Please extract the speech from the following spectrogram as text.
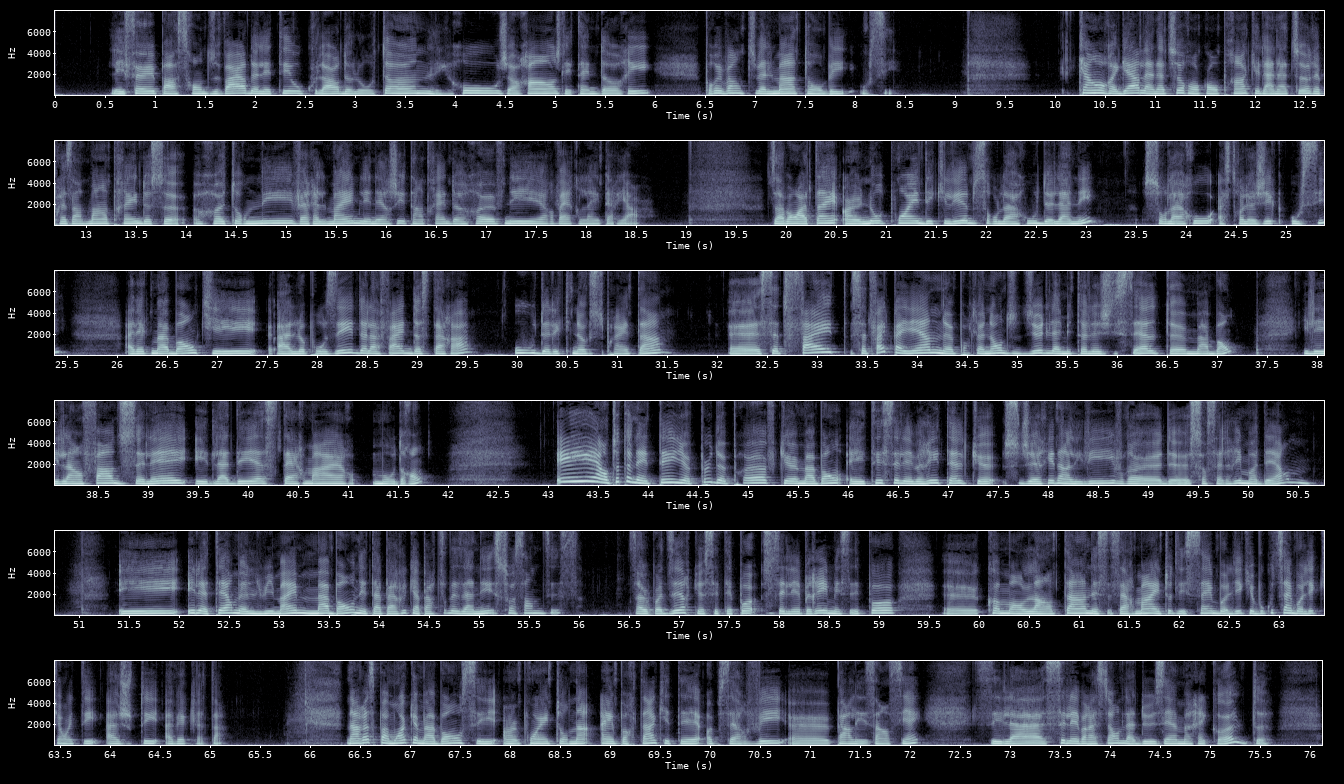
les feuilles passeront du vert de l'été aux couleurs de l'automne, les rouges, oranges, les teintes dorées, pour éventuellement tomber aussi. Quand on regarde la nature, on comprend que la nature est présentement en train de se retourner vers elle-même, l'énergie est en train de revenir vers l'intérieur. Nous avons atteint un autre point d'équilibre sur la roue de l'année, sur la roue astrologique aussi, avec Mabon qui est à l'opposé de la fête d'Ostara, ou de l'équinoxe du printemps. Euh, cette, fête, cette fête païenne porte le nom du dieu de la mythologie celte Mabon. Il est l'enfant du soleil et de la déesse terre-mère Maudron. Et en toute honnêteté, il y a peu de preuves que Mabon ait été célébré tel que suggéré dans les livres de sorcellerie moderne. Et, et le terme lui-même, Mabon, n'est apparu qu'à partir des années 70. Ça ne veut pas dire que c'était pas célébré, mais c'est pas euh, comme on l'entend nécessairement et toutes les symboliques. Il y a beaucoup de symboliques qui ont été ajoutées avec le temps. N'en reste pas moins que Mabon, c'est un point tournant important qui était observé euh, par les anciens. C'est la célébration de la deuxième récolte.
